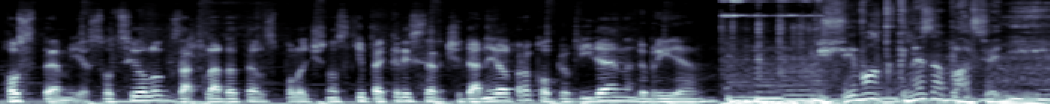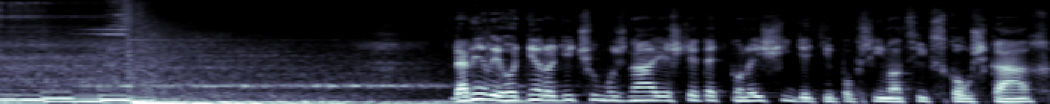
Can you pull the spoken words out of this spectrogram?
Hostem je sociolog, zakladatel společnosti Pek Research Daniel Prokop. Dobrý den. Dobrý den. Život k nezaplacení. Danieli, hodně rodičů možná ještě teď konejší děti po přijímacích zkouškách.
